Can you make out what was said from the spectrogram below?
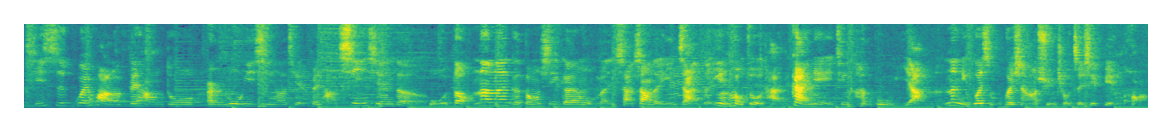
其实规划了非常多耳目一新而且非常新鲜的活动，那那个东西跟我们想象的影展的映后座谈概念已经很不一样了。那你为什么会想要寻求这些变化？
